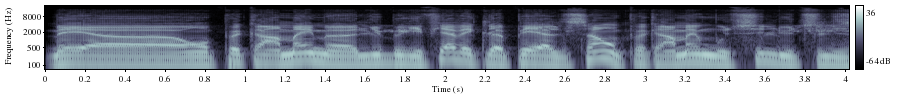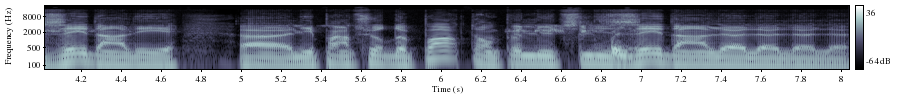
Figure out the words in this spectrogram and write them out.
Mais euh, on peut quand même euh, lubrifier avec le PL100. On peut quand même aussi l'utiliser dans les, euh, les pentures de porte. On peut l'utiliser dans le... le- le- le,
